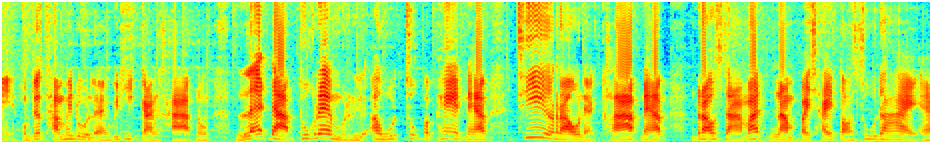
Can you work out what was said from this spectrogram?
นี่ ผมจะทำให้ดูเลยวิธีการคราฟนะและดาบทุกเล่มหรืออาวุธทุกประเภทนะครับ ที่เราเนี่ยคราฟนะครับ เราสามารถนำไปใช้ต่อสู้ได้อ่า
